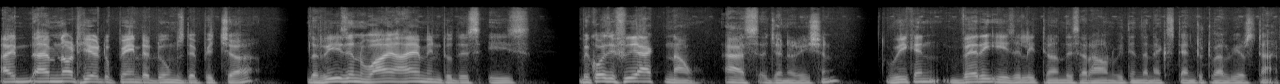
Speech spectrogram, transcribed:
I, I'm not here to paint a doomsday picture. The reason why I am into this is because if we act now as a generation, we can very easily turn this around within the next ten to twelve years' time.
